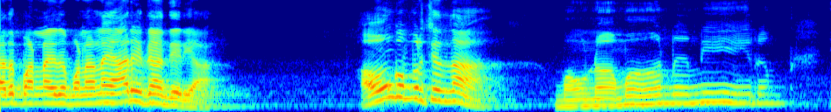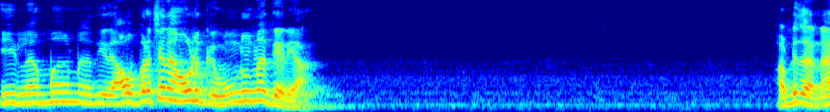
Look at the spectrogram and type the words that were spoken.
அதை பண்ணலாம் இது பண்ணலாம் யாருக்கு தான் தெரியும் அவங்க பிரச்சனை தான். மௌனமான நேரம் இளம நதி அவள் பிரச்சனை அவளுக்கு உங்களுக்கு என்ன தெரியும் அப்படி தானே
